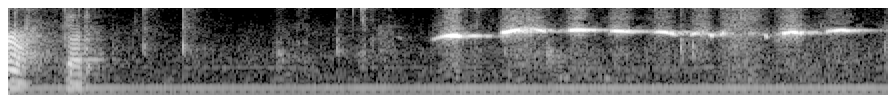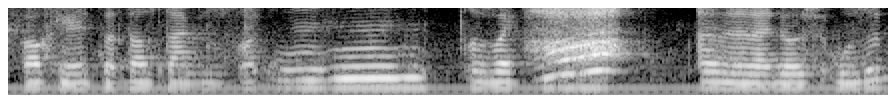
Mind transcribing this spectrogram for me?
Ah, got it. Okay, I thought that diamond was like, mm-hmm. I was like, and then I noticed it wasn't.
